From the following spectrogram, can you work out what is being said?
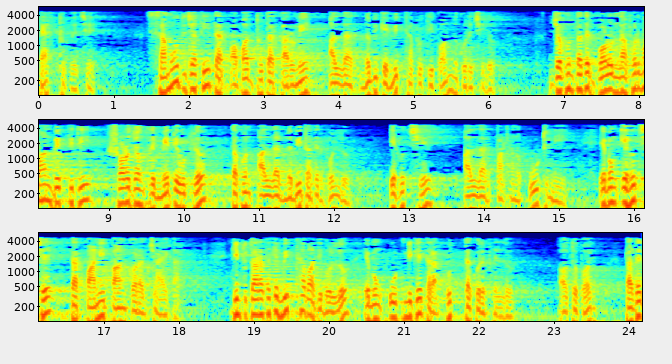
ব্যর্থ হয়েছে। সামুদ জাতি তার অবাধ্যতার কারণে আল্লাহর নবীকে মিথ্যা প্রতিপন্ন করেছিল। যখন তাদের বড় নাফরমান ব্যক্তিটি ষড়যন্ত্রে মেতে উঠল, তখন আল্লাহর নবী তাদের বলল, এ হচ্ছে আল্লাহর পাঠানো উটনি এবং এ হচ্ছে তার পানি পান করার জায়গা। কিন্তু তারা তাকে মিথ্যাবাদী বলল এবং উটনিকে তারা হত্যা করে ফেলল। অতপর তাদের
